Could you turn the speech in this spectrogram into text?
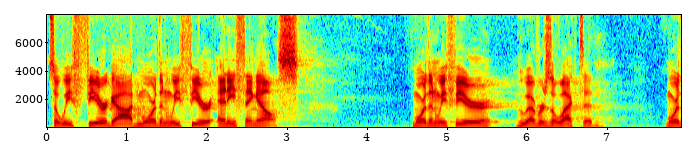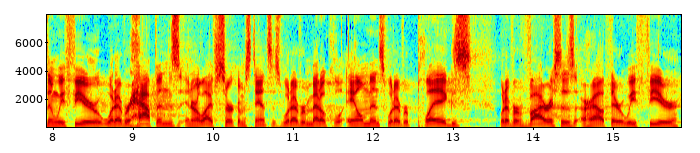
So we fear God more than we fear anything else, more than we fear whoever's elected, more than we fear whatever happens in our life circumstances, whatever medical ailments, whatever plagues, whatever viruses are out there. We fear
